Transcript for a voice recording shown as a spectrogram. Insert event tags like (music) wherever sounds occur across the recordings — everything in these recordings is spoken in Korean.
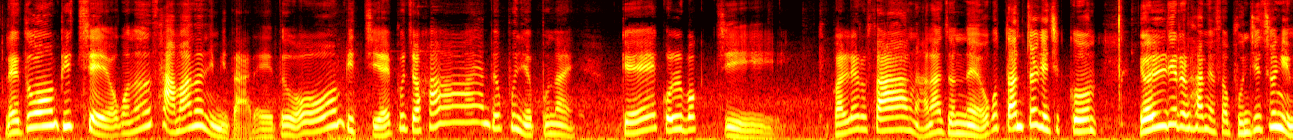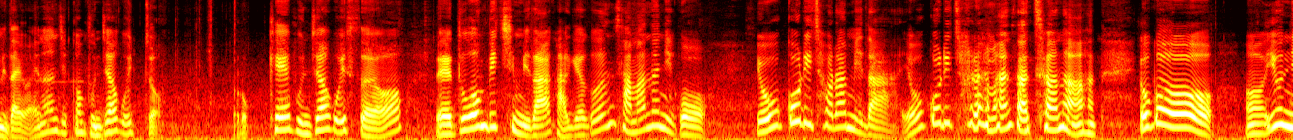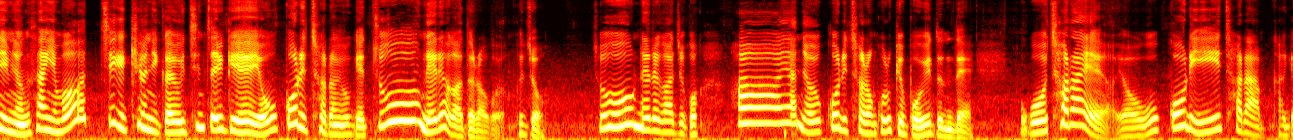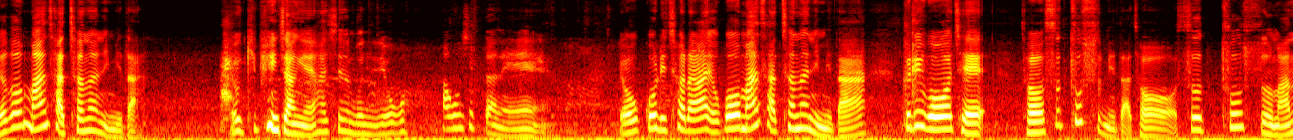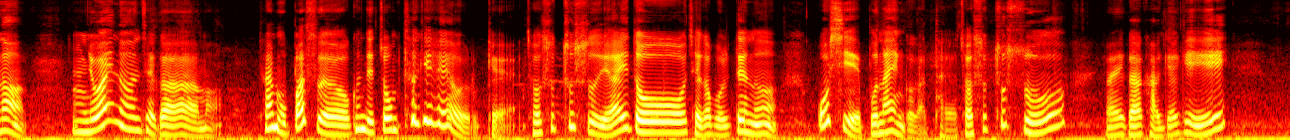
레드온 비치예요. 요거는 4만원입니다. 레드온 비치 예쁘죠? 하얀 벽분 예쁜 아이. 이게 꿀벅지 두 갈래로 싹 나눠졌네요. 이것도 안쪽에 지금 열일을 하면서 분지 중입니다. 얘는 지금 분지하고 있죠. 이렇게 분지하고 있어요. 레드온 비치입니다. 가격은 4만원이고 요 꼬리 철합니다. 요 꼬리 철합 14,000원. 요거 어, 이웃님 영상이 멋지게 키우니까 요 진짜 이게 요 꼬리처럼 요게 쭉 내려가더라고요. 그죠? 쭉 내려가지고 하얀 요 꼬리처럼 그렇게 보이던데 요거 철화예요. 요 꼬리 철합 가격은 14,000원입니다. 요 키핑장에 하시는 분들이 요거 하고 싶다네. 요 꼬리 철화 요거 14,000원입니다. 그리고 제 저 스투스입니다. 저 스투스 만원. 음, 요 아이는 제가 뭐 잘 못 봤어요. 근데 좀 특이해요. 이렇게 저 스투스 이 아이도 제가 볼 때는 꽃이 아이인 것 같아요. 저 스투스 이 아이가 가격이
